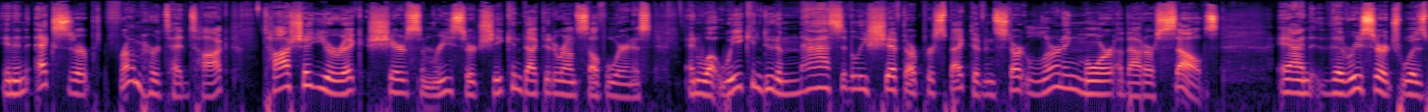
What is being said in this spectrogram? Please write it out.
in an excerpt from her TED Talk, Tasha Eurich shares some research she conducted around self awareness and what we can do to massively shift our perspective and start learning more about ourselves. And the research was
